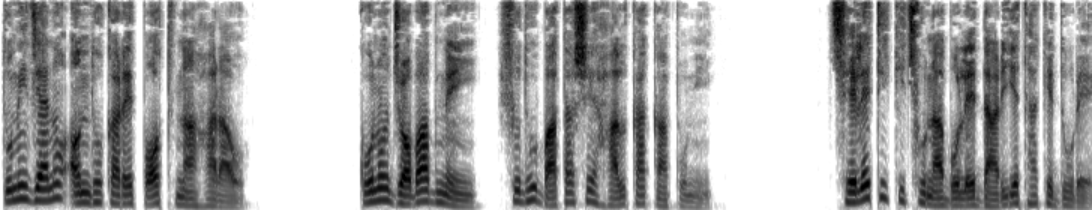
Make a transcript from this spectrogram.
তুমি যেন অন্ধকারে পথ না হারাও। কোনো জবাব নেই, শুধু বাতাসে হালকা কাঁপুনি। ছেলেটি কিছু না বলে দাঁড়িয়ে থাকে দূরে।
